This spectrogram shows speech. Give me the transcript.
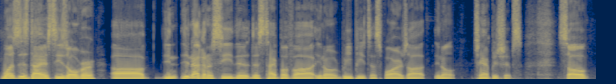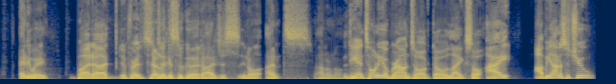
once this dynasty's over, uh, you, you're not going to see the, this type of uh, you know repeats as far as uh, you know championships. So anyway, but uh, for they're looking too good. I just you know I I don't know. the Antonio Brown talk though, like so I I'll be honest with you.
